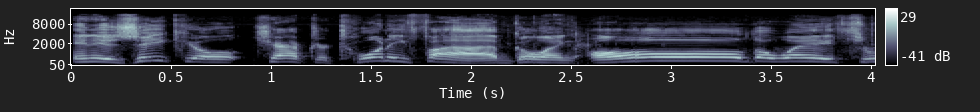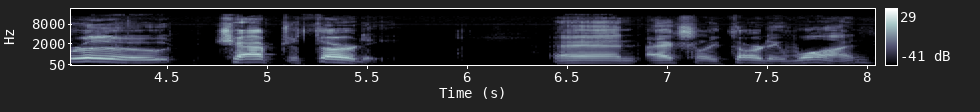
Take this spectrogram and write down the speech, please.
in Ezekiel chapter 25, going all the way through chapter 30, and actually 31,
